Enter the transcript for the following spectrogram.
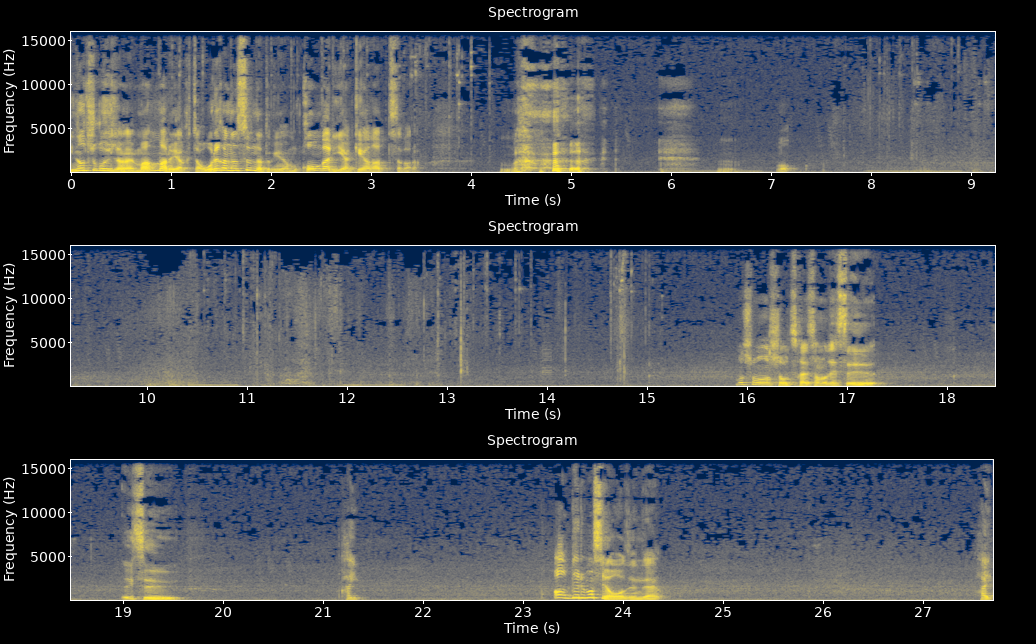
命乞いじゃないまん丸焼けた俺が盗んだ時にはもうこんがり焼き上がってたから。うん、おもしもしお疲れ様です。ういっす。はい。あ出れますよ全然。はい。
